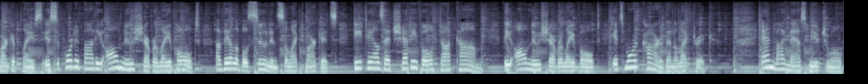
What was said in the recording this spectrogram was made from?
Marketplace is supported by the all new Chevrolet Volt, available soon in select markets. Details at ChevyVolt.com. The all new Chevrolet Volt. It's more car than electric. And by Mass Mutual,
